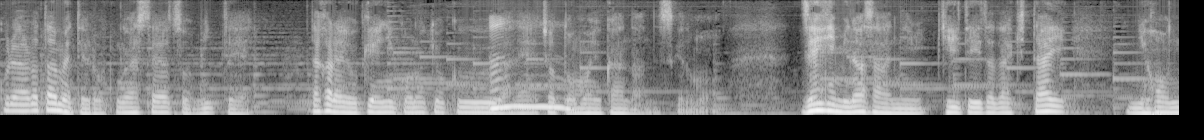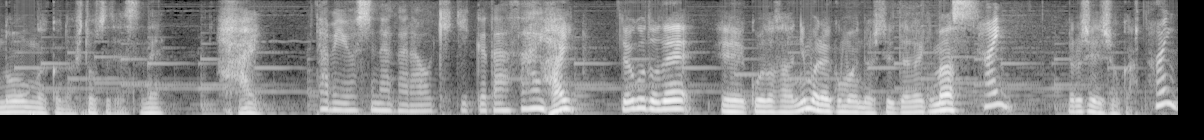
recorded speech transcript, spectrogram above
これ改めて録画したやつを見てだから余計にこの曲がうんねちょっと思い浮かんだんですけどもぜひ皆さんに聴いていただきたい日本の音楽の一つですね。はい、旅をしながらお聞きください。はい、ということで幸、えー、田さんにもレコメンドしていただきます。よはい。ろしいでしょうか？はい。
